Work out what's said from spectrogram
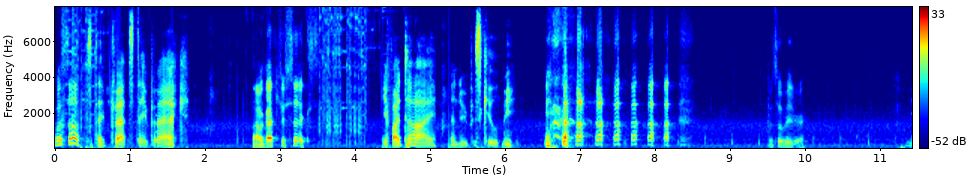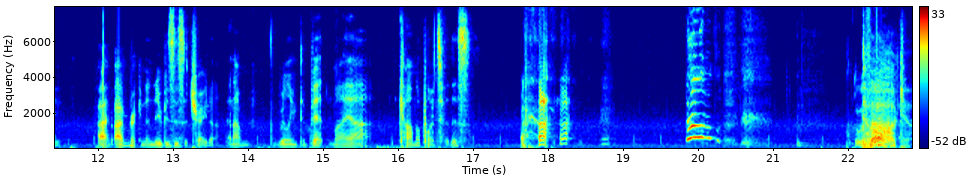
What's up? Stay back. Stay back. I got your six. If I die, Anubiz killed me. What's over here? I, I reckon Anubiz is a traitor, and I'm willing to bet my uh, karma points for this. What was that?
